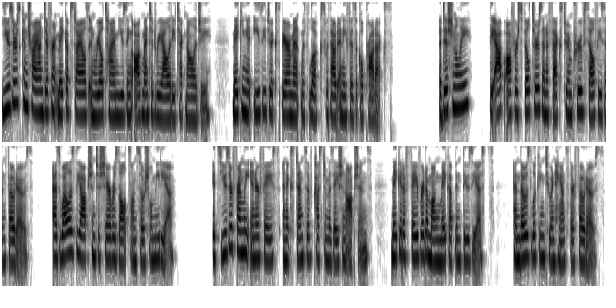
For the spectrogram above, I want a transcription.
Users can try on different makeup styles in real time using augmented reality technology, making it easy to experiment with looks without any physical products. Additionally, the app offers filters and effects to improve selfies and photos, as well as the option to share results on social media. Its user friendly interface and extensive customization options make it a favorite among makeup enthusiasts and those looking to enhance their photos.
